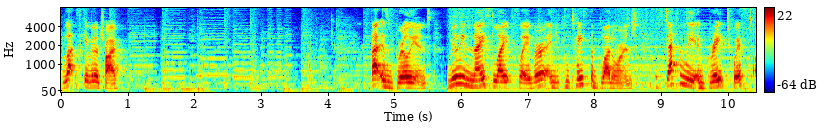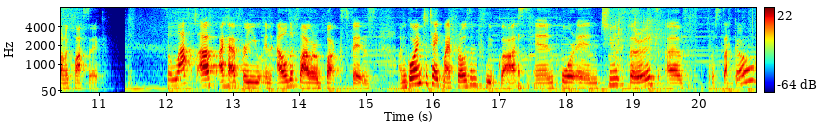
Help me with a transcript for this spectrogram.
Let's give it a try. That is brilliant. Really nice light flavor and you can taste the blood orange. It's definitely a great twist on a classic. So last up, I have for you an elderflower Bucks Fizz. I'm going to take my frozen flute glass and pour in two thirds of Prosecco.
